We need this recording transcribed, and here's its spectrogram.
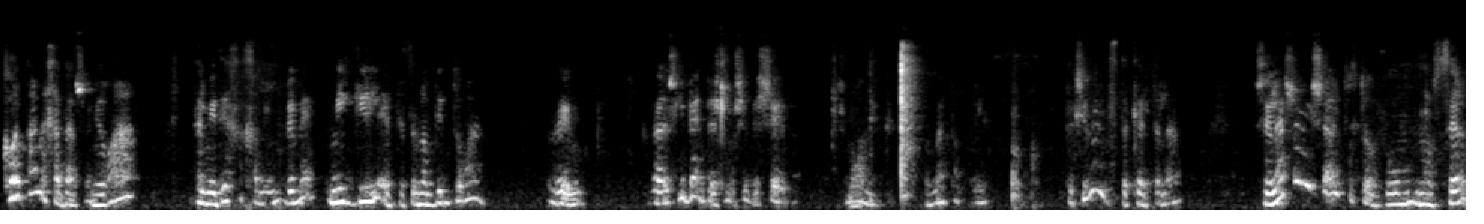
כל פעם מחדש, אני רואה תלמידי חכמים, באמת, מגיל אפס הם לומדים תורה. וכבר יש לי בן, בן 37, שמונה, עוד מעט 40. תקשיבי, אני מסתכלת עליו. שאלה שאני שואלת אותו, והוא מוסר,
